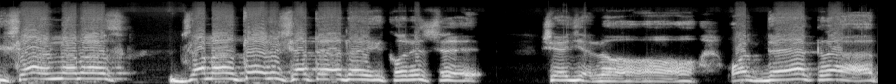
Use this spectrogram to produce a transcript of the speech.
ঈশার নামাজ জামাতের সাথে আদায় করেছে সে যেন অর্ধেক রাত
